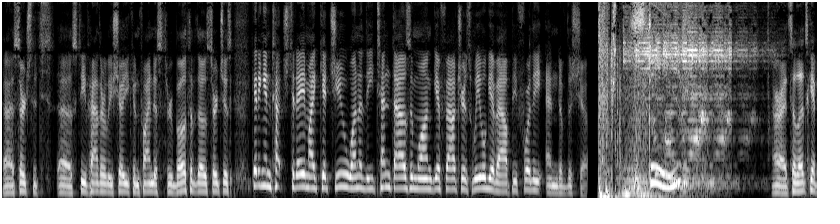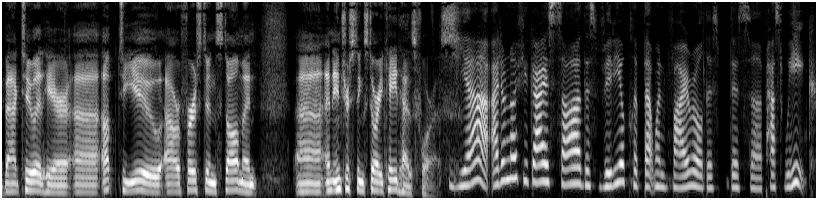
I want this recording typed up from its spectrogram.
uh, search the uh, Steve Hatherley Show. You can find us through both of those searches. Getting in touch today might get you one of the 10,000 won gift vouchers we will give out before the end of the show. Steve, All right, so let's get back to it here. Uh, up to you, our first installment. Uh, an interesting story Kate has for us. Yeah, I don't know if you guys saw this video clip that went viral this this uh, past week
